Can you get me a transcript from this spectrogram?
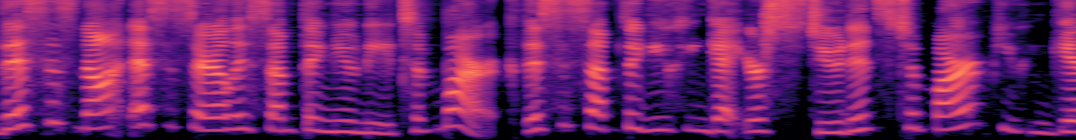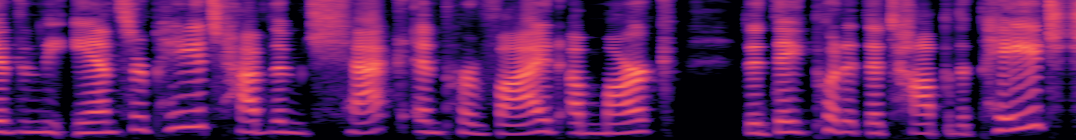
this is not necessarily something you need to mark. This is something you can get your students to mark. You can give them the answer page, have them check and provide a mark that they put at the top of the page.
